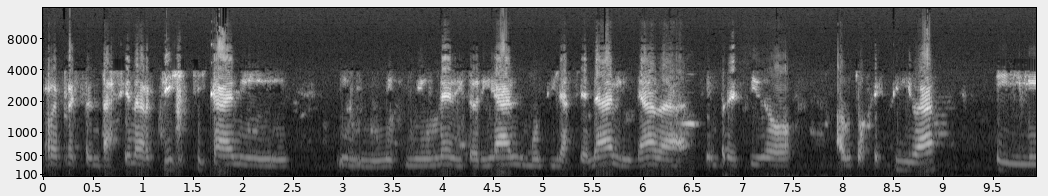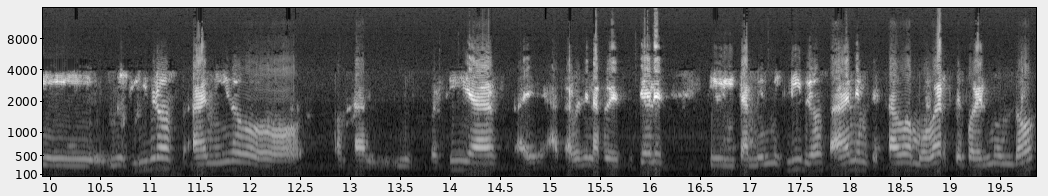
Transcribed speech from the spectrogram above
representación artística ni, ni, ni, ni una editorial multinacional ni nada, siempre he sido autogestiva y mis libros han ido, o sea, mis poesías eh, a través de las redes sociales y también mis libros han empezado a moverse por el mundo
